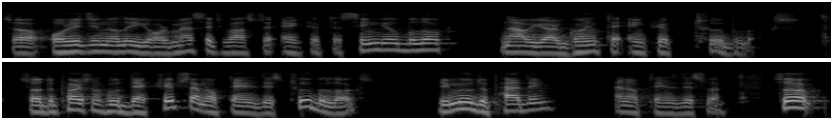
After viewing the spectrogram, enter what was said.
So originally your message was to encrypt a single block. Now you are going to encrypt two blocks. So the person who decrypts and obtains these two blocks, remove the padding and obtains this one. So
